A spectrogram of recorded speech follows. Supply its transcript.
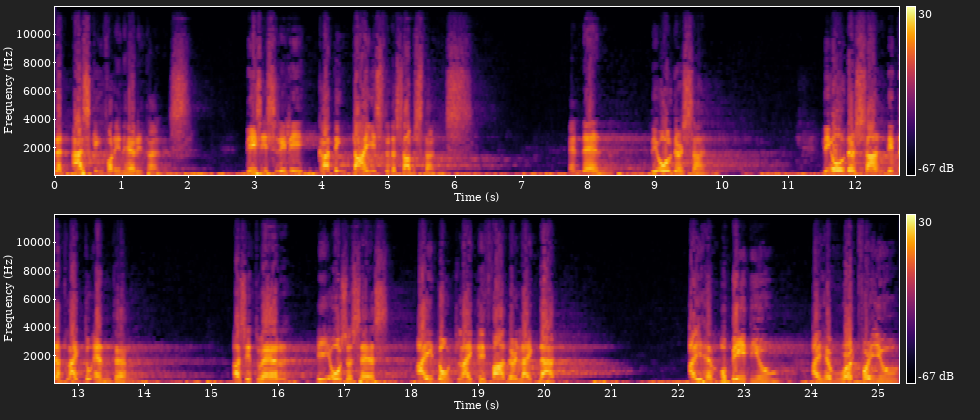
than asking for inheritance. This is really cutting ties to the substance. And then the older son. The older son did not like to enter. As it were, he also says, I don't like a father like that. I have obeyed you. I have worked for you.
